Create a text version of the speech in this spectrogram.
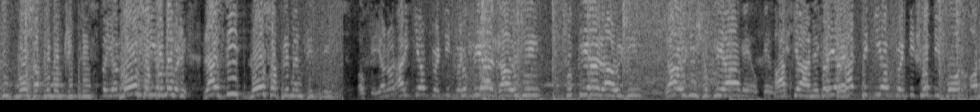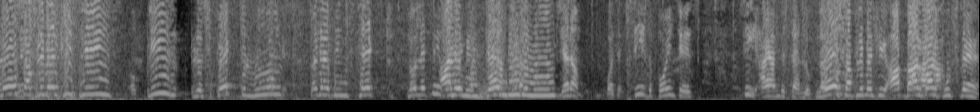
Rajdeep, no supplementary, please. So no supplementary. Rajdeep, no supplementary, please. Okay, you're not Raj thinking of 2020. Shukriya, Rahul ji. Shukriya, Rahul ji. Rahul ji, shukriya. Okay, okay, okay. आपके so you're not thinking of 2024 or no supplementary, please. Okay. Please respect the rules okay. that have been set. No, let me. I have informed you the rules. Jairam, see, the point is. see, I understand. Look, No now, supplementary. आप बार बार I- I- पूछते हैं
